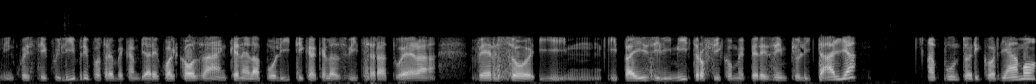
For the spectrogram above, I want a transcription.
in questi equilibri, potrebbe cambiare qualcosa anche nella politica che la Svizzera attuerà verso i, i paesi limitrofi come per esempio l'Italia Appunto ricordiamo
